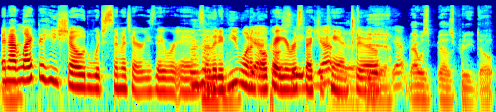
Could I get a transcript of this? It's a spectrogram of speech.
and I like that he showed which cemeteries they were in, so Mhm. that if you want to Yeah, go pay go your respect, Yep. you can Yeah. too. Yeah, Yep. that was that was pretty dope.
